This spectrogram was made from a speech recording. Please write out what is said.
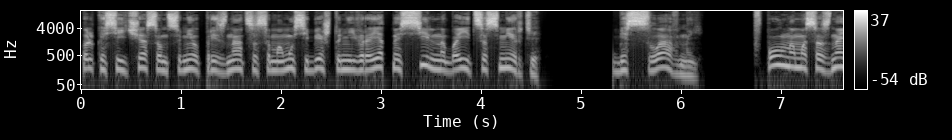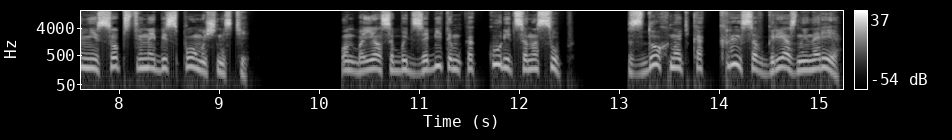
только сейчас он сумел признаться самому себе, что невероятно сильно боится смерти. Бесславный, в полном осознании собственной беспомощности. Он боялся быть забитым, как курица на суп, сдохнуть, как крыса в грязной норе.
